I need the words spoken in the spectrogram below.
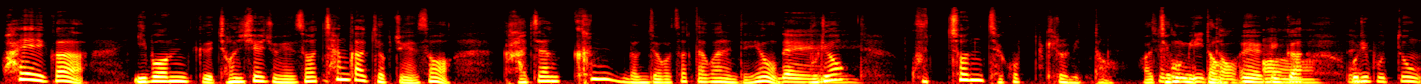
화웨이가 이번 그 전시회 중에서 참가 기업 중에서 가장 큰 면적을 썼다고 하는데요. 네. 무려 9천 제곱킬로미터. 아, 제곱미터. 제곱미터. 네, 그러니까 아, 네. 우리 보통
